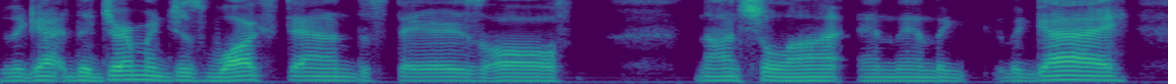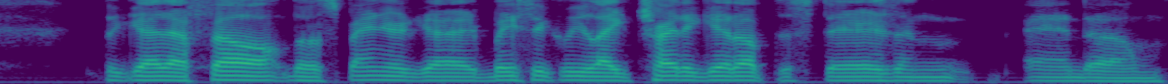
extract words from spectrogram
the guy, the German, just walks down the stairs all nonchalant, and then the the guy the guy that fell, the Spaniard guy, basically like tried to get up the stairs and and um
